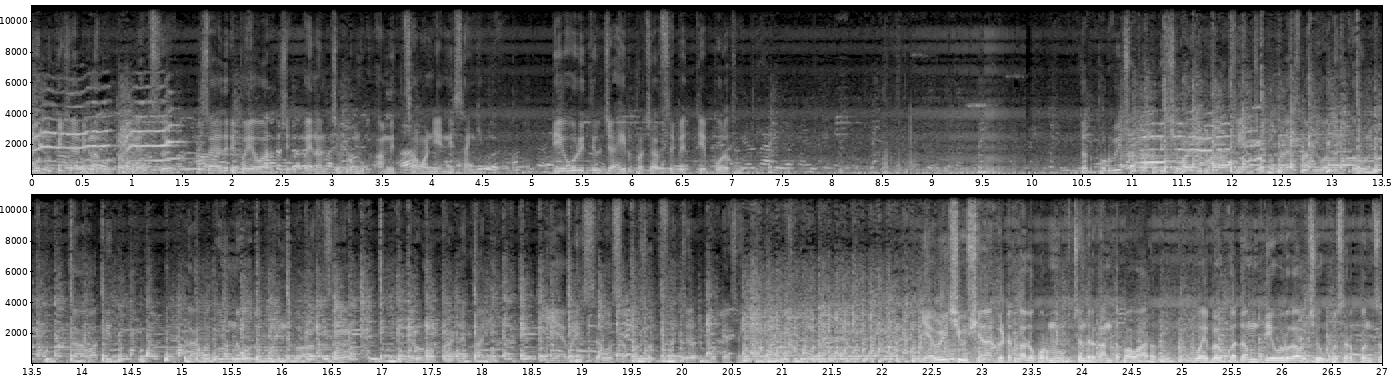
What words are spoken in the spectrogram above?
निवडणुकीच्या रिंगणात उतरल्याचं सह्याद्री परिवारचे पॅनलचे प्रमुख अमित चव्हाण यांनी सांगितलं. देऊर येथील जाहीर प्रचार सभेत ते बोलत होते. तत्पूर्वी छत्रपती शिवाजी महाराज यांच्या पुतळ्यास अभिवादन करून गावातील गावातून नवोदित उमेदवारांसह मिरवणूक सर्व सभासद संचालक मोठ्या संख्येने यावेळी शिवसेना गट तालुकाप्रमुख चंद्रकांत पवार वैभव कदम देऊरगावचे उपसरपंच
